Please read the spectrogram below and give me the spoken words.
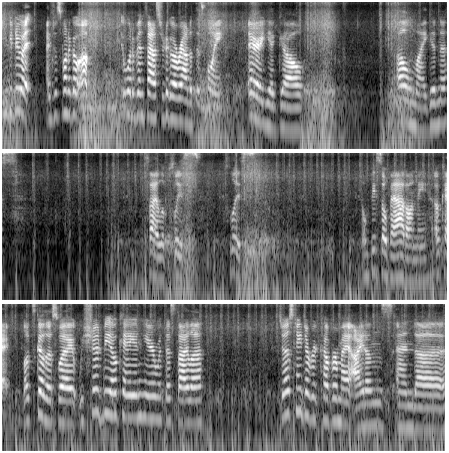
You can do it. I just want to go up. It would have been faster to go around at this point. There you go. Oh my goodness. Thyla, please. Please. Don't be so bad on me. Okay, let's go this way. We should be okay in here with this Thyla. Just need to recover my items and uh,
